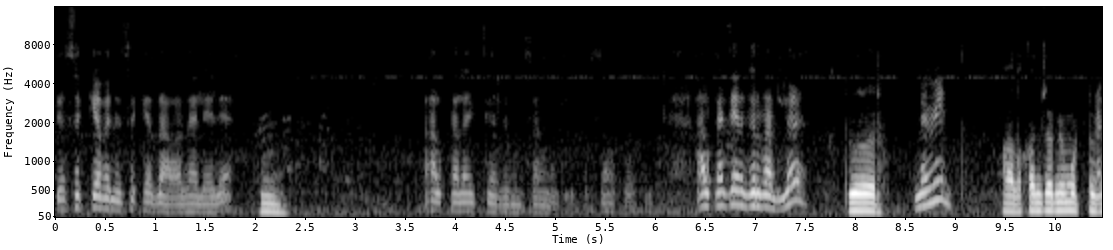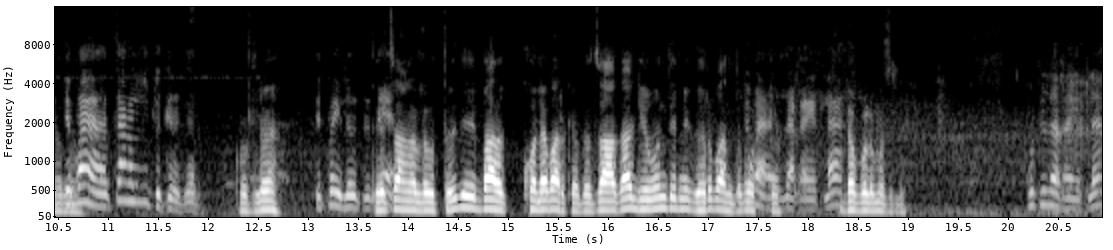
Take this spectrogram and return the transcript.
त्या सख्या बने सख्या जावा झालेल्या. अलकाला विचारलं म्हणून सांग म्हटलं सांग सांग अलका त्याने घर बांधलं? तर? नवीन? अलकांच्या मोठं ते बा चांगलंच होतं की रे घर. कुठलं? ते पहिलं होतं ते ते. चांगलं होतं. ते बार खोल्या बारक्या होत्या. जागा घेऊन त्यांनी घर बांधलं कुठे बा- मोठं. जागा घेतला? डबल मजले. कुठे जागा घेतला?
